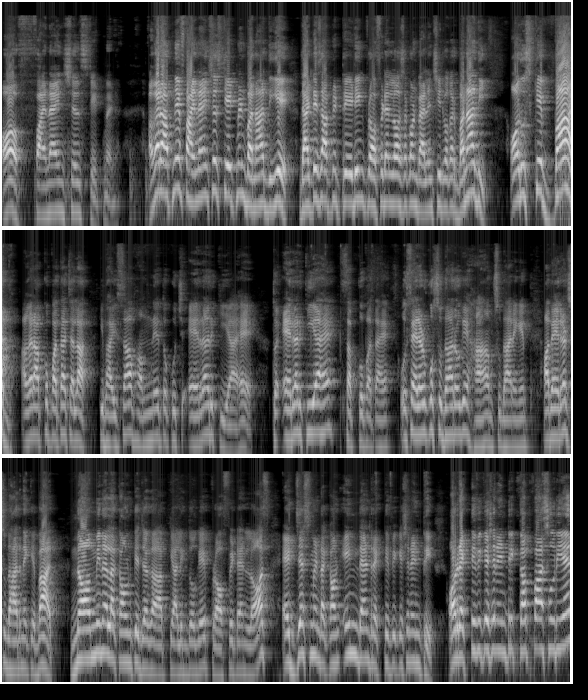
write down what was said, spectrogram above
of financial statement. अगर आपने फाइनेंशियल स्टेटमेंट बना दिए दैट इज़ आपने trading profit and loss account balance sheet वगैरह बना दी, और उसके बाद अगर आपको पता चला कि भाई साहब हमने तो कुछ एरर किया है तो एरर किया है, सबको पता है। उस एरर को सुधारोगे? हाँ हम सुधारेंगे। अब एरर सुधारने के बाद नॉमिनल अकाउंट की जगह आप क्या लिख दोगे? Profit and loss adjustment account in then rectification entry और रेक्टिफिकेशन एंट्री कब पास हो रही है?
